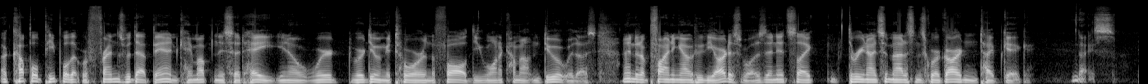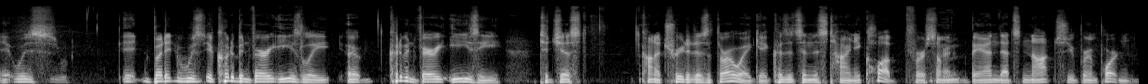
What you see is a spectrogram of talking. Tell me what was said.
a couple people that were friends with that band came up and they said, "Hey, you know, we're we're doing a tour in the fall. Do you want to come out and do it with us?" I ended up finding out who the artist was, and it's like three nights at Madison Square Garden type gig. Nice. It was, it, but it was. It could have been very easily. Uh, could have been very easy to just kind of treat it as a throwaway gig because it's in this tiny club for some Right. band that's not super important.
